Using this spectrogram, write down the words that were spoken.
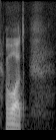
Вот.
